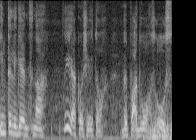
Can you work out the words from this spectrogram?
inteligentna i jakoś jej to wypadło z ust.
